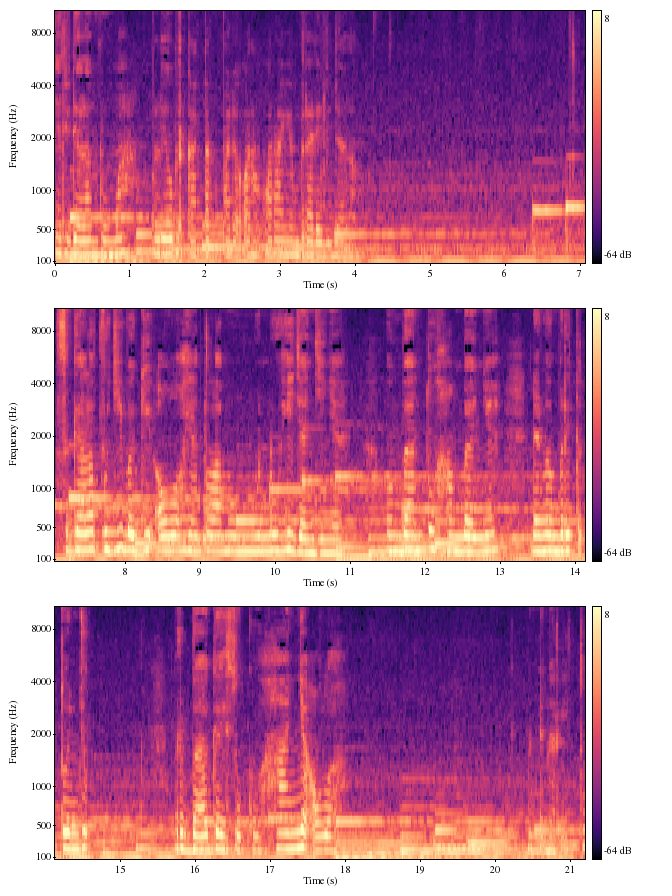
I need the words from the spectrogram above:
dari dalam rumah, beliau berkata kepada orang-orang yang berada di dalam. Segala puji bagi Allah yang telah memenuhi janjinya, membantu hambanya, dan memberi petunjuk berbagai suku. Hanya Allah. Mendengar itu,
